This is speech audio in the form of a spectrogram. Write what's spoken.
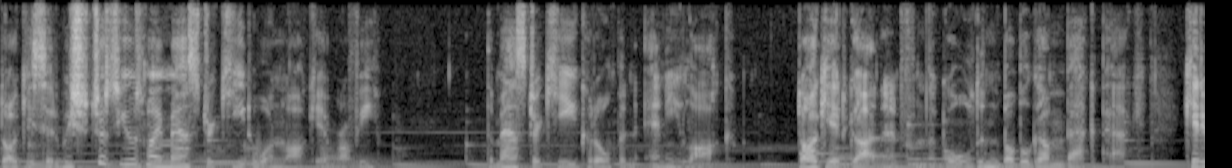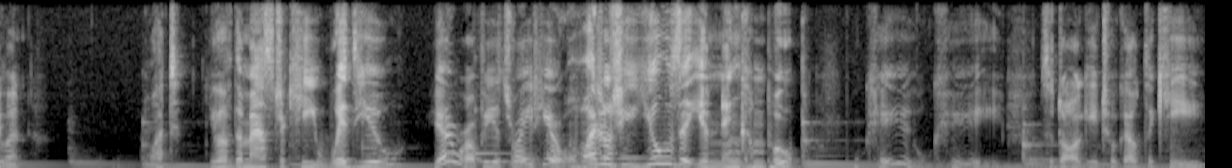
Doggy said, We should just use my master key to unlock it, Ruffy. The master key could open any lock. Doggy had gotten it from the golden bubblegum backpack. Kitty went, What? You have the master key with you? Yeah, Ruffy, it's right here. Well, why don't you use it, you nincompoop? Okay, okay. So Doggy took out the key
